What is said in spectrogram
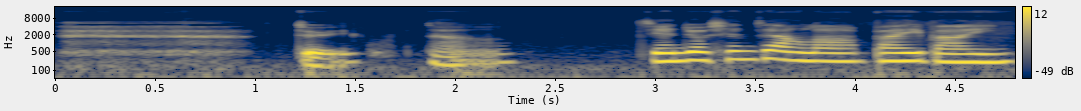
对，那今天就先这样啦，拜拜。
